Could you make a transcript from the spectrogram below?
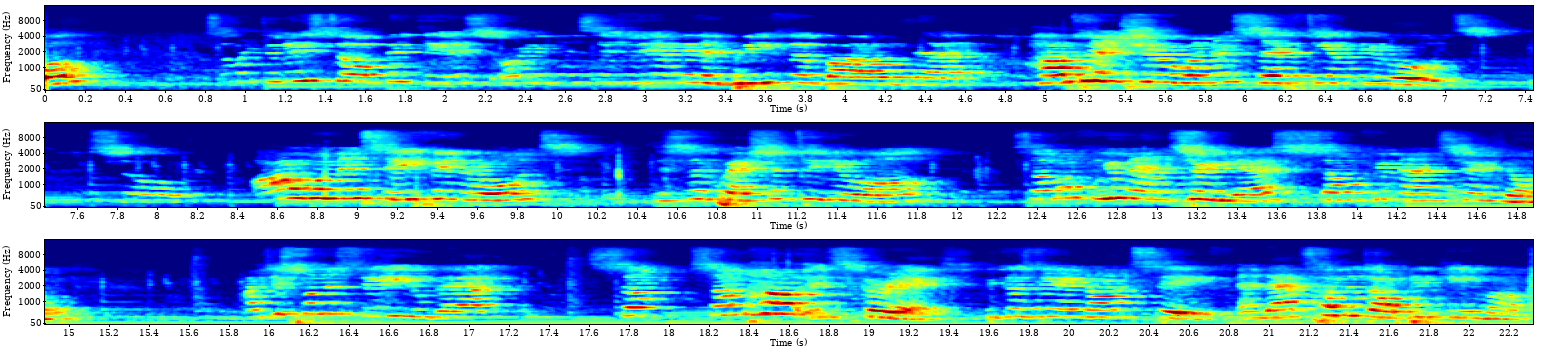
So my today's topic is, or you can say today I'm going to brief about that how to ensure women's safety on the roads. So, are women safe in roads? This is a question to you all. Some of you answer yes, some of you answer no. I just want to say you that some, somehow it's correct because they are not safe, and that's how the topic came up.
